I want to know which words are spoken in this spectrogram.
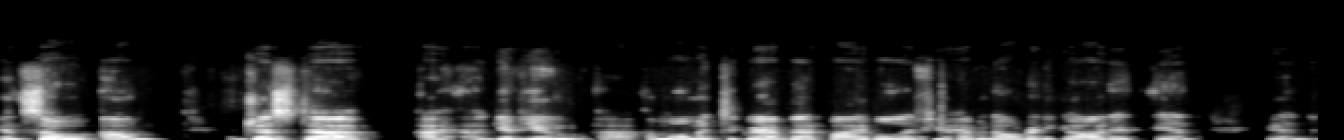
And so um, just uh, I, will give you uh, a moment to grab that Bible if you haven't already got it and and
